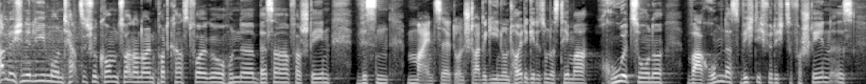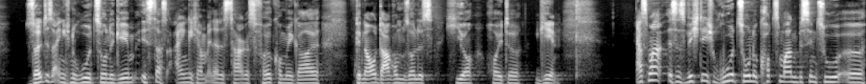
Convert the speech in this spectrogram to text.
Hallöchen ihr Lieben und herzlich willkommen zu einer neuen Podcast-Folge Hunde besser verstehen, Wissen, Mindset und Strategien. Und heute geht es um das Thema Ruhezone, warum das wichtig für dich zu verstehen ist. Sollte es eigentlich eine Ruhezone geben? Ist das eigentlich am Ende des Tages vollkommen egal? Genau darum soll es hier heute gehen. Erstmal ist es wichtig, Ruhezone kurz mal ein bisschen zu äh,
